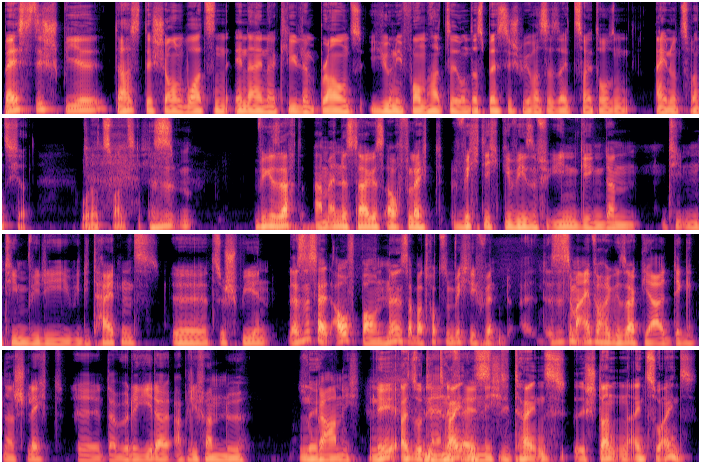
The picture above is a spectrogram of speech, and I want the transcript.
beste Spiel, das Deshaun Watson in einer Cleveland Browns Uniform hatte und das beste Spiel, was er seit 2021 hat. Oder 20. Das ist, wie gesagt, am Ende des Tages auch vielleicht wichtig gewesen für ihn, gegen dann ein Team wie die, wie die Titans äh, zu spielen. Das ist halt aufbauend, ne? Ist aber trotzdem wichtig. Wenn, es ist immer einfacher gesagt, ja, der Gegner ist schlecht, äh, da würde jeder abliefern. Nö, so Nee. gar nicht. Nee, also die Titans, die Titans standen 1 zu 1,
